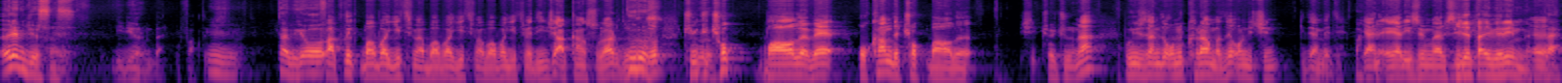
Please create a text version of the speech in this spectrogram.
öyle mi diyorsunuz? Biliyorum ben ufaklık istemedi. Tabii ki o Ufaklık baba gitme, baba gitme, baba gitme deyince akan sular durdu. Durur, Çünkü çok bağlı ve Okan da çok bağlı şey- çocuğuna. Bu yüzden de onu kıramadı. Onun için gidemedi. Yani eğer izin Bir verseydi. detay vereyim mi? Ver.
